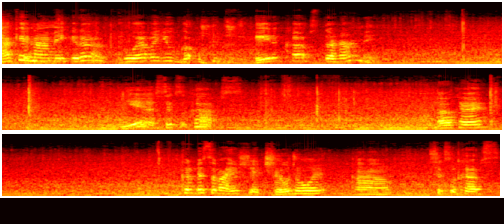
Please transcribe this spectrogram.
I cannot make it up. Whoever you go, Eight of Cups, the Hermit. Yeah, Six of Cups. Okay. Could have been somebody you share children with. Um, Six of Cups.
